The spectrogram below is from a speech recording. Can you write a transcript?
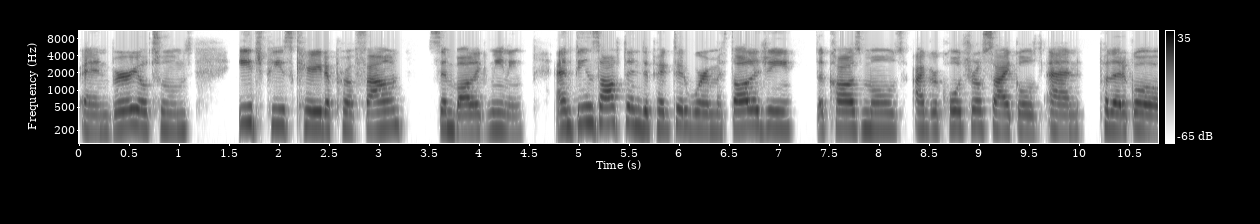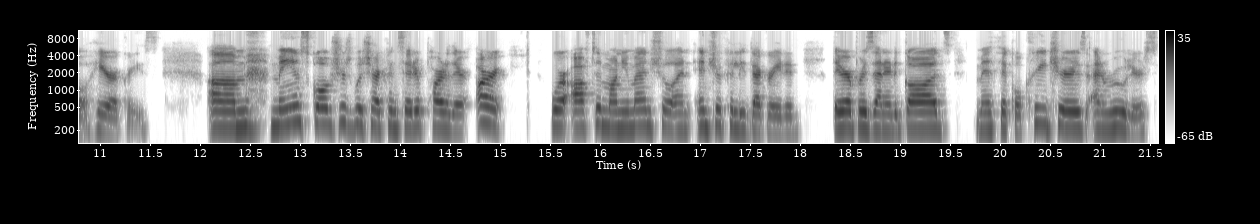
in burial tombs, each piece carried a profound symbolic meaning. And themes often depicted were mythology, the cosmos, agricultural cycles, and political hierarchies. Um, Mayan sculptures, which are considered part of their art, were often monumental and intricately decorated. They represented gods, mythical creatures, and rulers.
